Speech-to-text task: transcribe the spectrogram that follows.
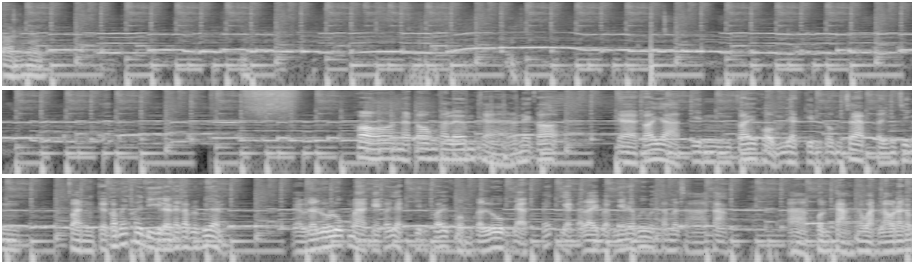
ก่อนนะครับพอนาตรงก็เริ่มแก่แล้วเนี่ยก็แกก็อยากกินก้อยขมอยากกินต้มแซ่บแต่จริงๆ ฟันแกก็ไม่ค่อยดีแล้วนะครับเพื่อนๆ แต่เวลาลูกๆมาแกก็อยากกินก้อยขมกับลูกอยากเป๊กอยากอะไรแบบนี้นะเพื่อนมันตามภาษาต่างอ่าคนต่างจังหวัดเรานะครับ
